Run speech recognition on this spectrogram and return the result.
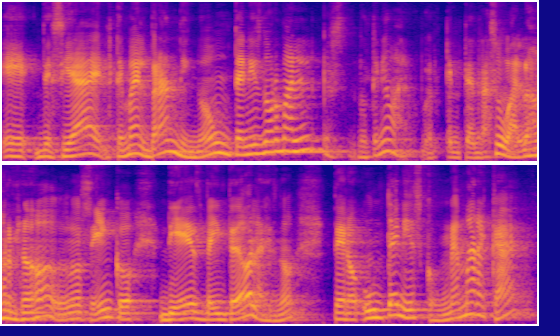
eh, decía el tema del branding, ¿no? Un tenis normal, pues no tenía tendrá su valor, ¿no? Unos 5, 10, 20 dólares, ¿no? Pero un tenis con una marca,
